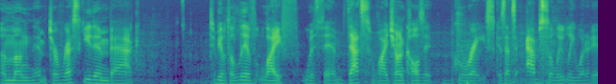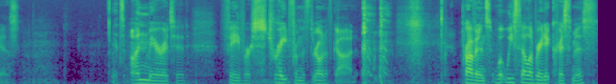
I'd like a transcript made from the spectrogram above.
among them, to rescue them back to be able to live life with them. That's why John calls it grace, because that's absolutely what it is. It's unmerited favor straight from the throne of God. Providence, what we celebrate at Christmas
